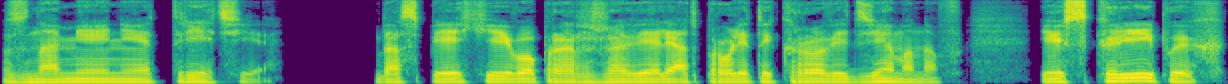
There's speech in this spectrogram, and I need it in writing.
Знамение третье. Доспехи его проржавели от пролитой крови демонов, и скрип их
